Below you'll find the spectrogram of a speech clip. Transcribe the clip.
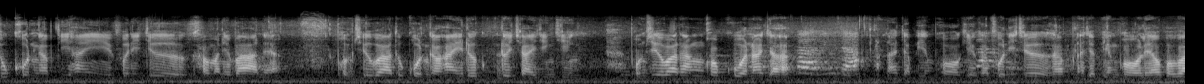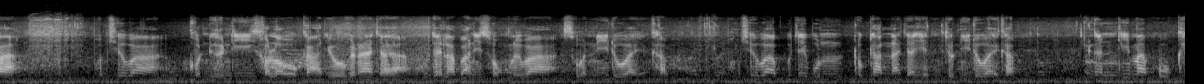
ทุกคนครับที่ให้เฟอร์นิเจอร์เข้ามาในบ้านเนี่ย ผมเชื่อว่าทุกคนก็ให้ด้วยด้วยใจจริง ๆ ผมเชื่อว่าทางครอบครัวน่าจะน่าจะเพียงพอเกี่ยวกับเฟอร์นิเจอร์ครับ น่าจะเพียงพอแล้วเพราะว่า เชื่อว่าคนอื่นที่เขารอโอกาสอยู่ก็น่าจะได้รับอานิสงส์หรือว่าส่วนนี้ด้วยครับ ผมเชื่อว่าผู้ใจบุญทุกท่านน่าจะเห็นจุดนี้ด้วยครับ เงินที่มาผูกแข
